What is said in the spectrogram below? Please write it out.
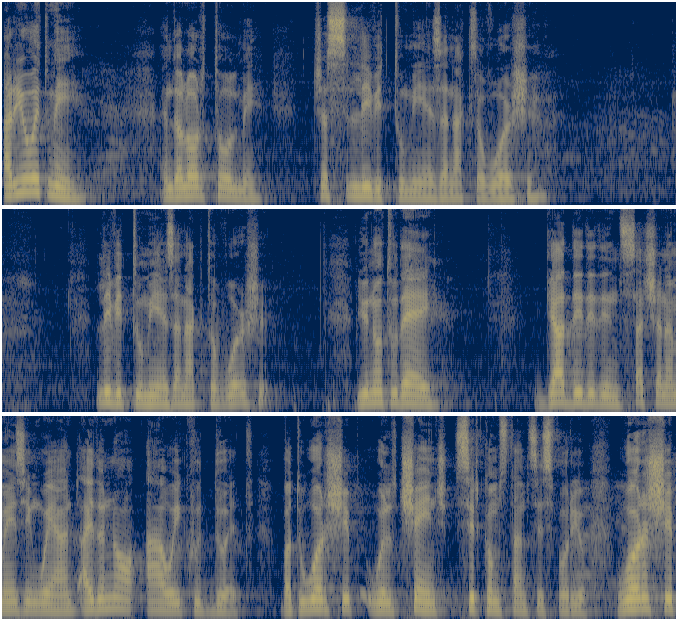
Are you with me? And the Lord told me, just leave it to me as an act of worship. Leave it to me as an act of worship. You know, today, God did it in such an amazing way, and I don't know how He could do it, but worship will change circumstances for you. Worship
